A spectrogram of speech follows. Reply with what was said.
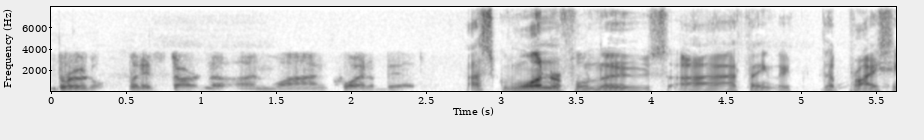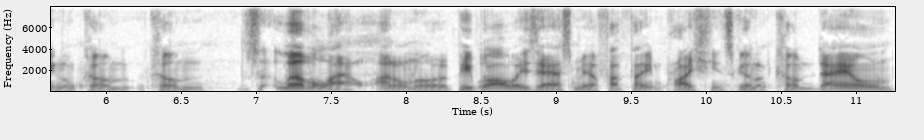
brutal. But it's starting to unwind quite a bit. That's wonderful news. Uh, I think the the pricing will come come level out. I don't know. People always ask me if I think pricing is going to come down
